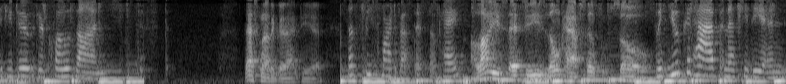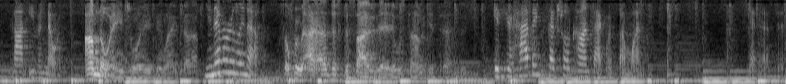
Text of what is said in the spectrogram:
if you do it with your clothes on, just That's not a good idea. let's be smart about this, okay? A lot of these STDs don't have symptoms, so mean, you could have an STD and not even know it. I'm no angel or anything like that. You never really know. So for me, I, I just decided that it was time to get tested. If you're having sexual contact with someone, get tested.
